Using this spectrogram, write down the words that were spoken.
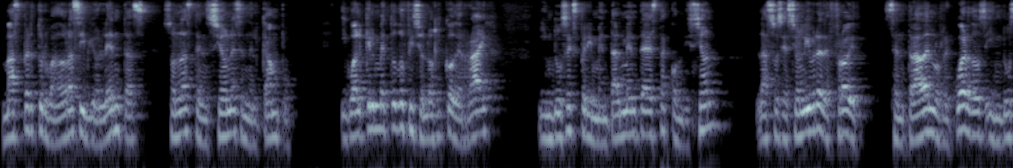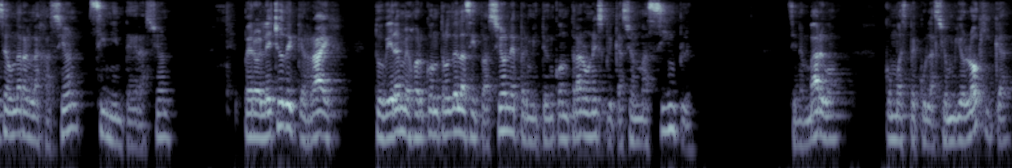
más perturbadoras y violentas son las tensiones en el campo. Igual que el método fisiológico de Reich induce experimentalmente a esta condición, la asociación libre de Freud, centrada en los recuerdos, induce a una relajación sin integración. Pero el hecho de que Reich tuviera mejor control de la situación le permitió encontrar una explicación más simple. Sin embargo, como especulación biológica,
